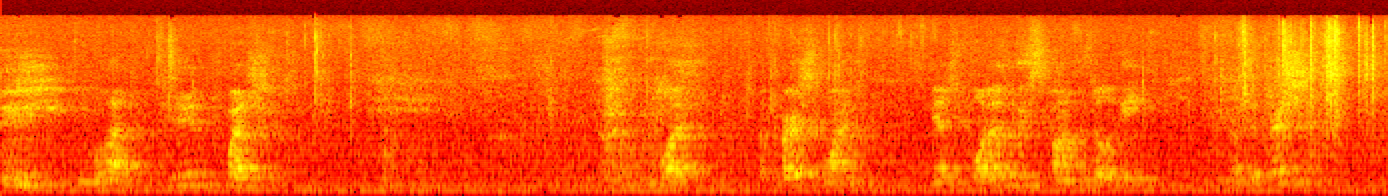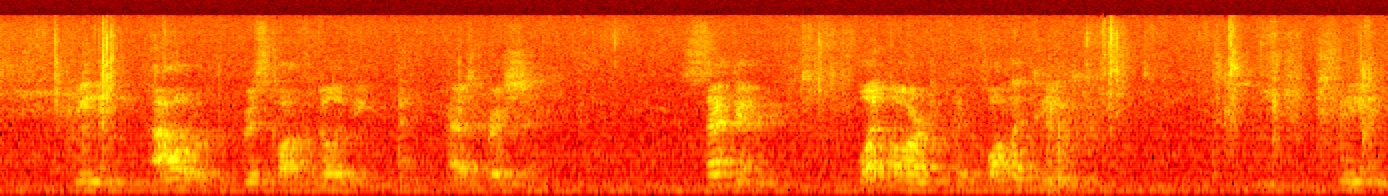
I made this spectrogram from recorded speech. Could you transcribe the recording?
You will have two questions. What, the first one is what are the responsibility of the Christian? Meaning our responsibility as Christians. Second, what are the qualities? Meaning,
